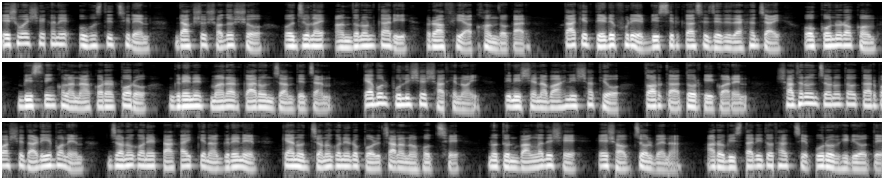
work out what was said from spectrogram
এ সময় সেখানে উপস্থিত ছিলেন ডাকসু সদস্য ও জুলাই আন্দোলনকারী রাফিয়া খন্দকার। তাকে তেড়ে ফুড়ে ডিসির কাছে যেতে দেখা যায় ও কোনো রকম বিশৃঙ্খলা না করার পরও গ্রেনেড মারার কারণ জানতে চান। কেবল পুলিশের সাথে নয়, তিনি সেনাবাহিনীর সাথেও তর্কাতর্কি করেন। সাধারণ জনতাও তার পাশে দাঁড়িয়ে বলেন, জনগণের টাকায় কেনা গ্রেনেড কেন জনগণের ওপর চালানো হচ্ছে? নতুন বাংলাদেশে এসব চলবে না। আরও বিস্তারিত থাকছে পুরো ভিডিওতে।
